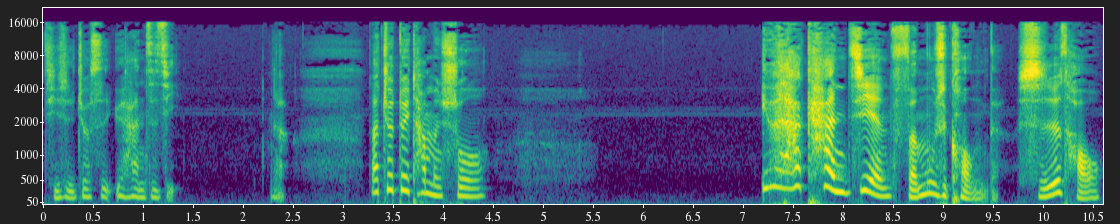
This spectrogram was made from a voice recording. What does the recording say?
其实就是约翰自己。啊，那就对他们说。因为他看见坟墓是空的，石头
